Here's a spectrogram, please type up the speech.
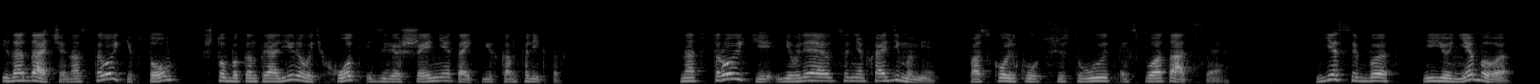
И задача настройки в том, чтобы контролировать ход и завершение таких конфликтов. Надстройки являются необходимыми, поскольку существует эксплуатация. Если бы ее не было,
